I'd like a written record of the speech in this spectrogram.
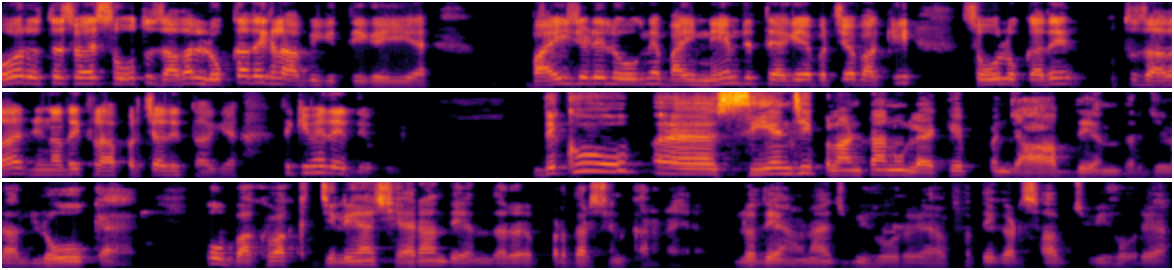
ਔਰ ਉਸ ਤੋਂ ਸਿਵਾਏ 100 ਤੋਂ ਜ਼ਿਆਦਾ ਲੋਕਾਂ ਦੇ ਖਿਲਾਫ ਵੀ ਕੀਤੀ ਗਈ ਹੈ। 22 ਜਿਹੜੇ ਲੋਕ ਨੇ, ਬਾਈ ਨੇਮ ਦਿੱਤਾ ਗਿਆ ਬੱਚਾ ਬਾਕੀ 100 ਲੋਕਾਂ ਦੇ ਉਸ ਜ਼ਿਆਦਾ ਜਿਨ੍ਹਾਂ ਦੇ ਖਿਲਾਫ ਪਰਚਾ ਦਿੱਤਾ ਗਿਆ। ਤੇ ਕਿਵੇਂ ਦੇ ਦਿਓ ਦੇਖੋ ਸੀਐਨਜੀ ਪਲਾਂਟਾਂ ਨੂੰ ਲੈ ਕੇ ਪੰਜਾਬ ਦੇ ਅੰਦਰ ਜਿਹੜਾ ਲੋਕ ਹੈ, ਉਹ ਵੱਖ-ਵੱਖ ਜ਼ਿਲ੍ਹਿਆਂ, ਸ਼ਹਿਰਾਂ ਦੇ ਅੰਦਰ ਪ੍ਰਦਰਸ਼ਨ ਕਰ ਰਿਹਾ ਆ ਲੁਧਿਆਣਾ 'ਚ ਵੀ ਹੋ ਰਿਹਾ, ਫਤਿਹਗੜ੍ਹ ਸਾਹਿਬ 'ਚ ਵੀ ਹੋ ਰਿਹਾ,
